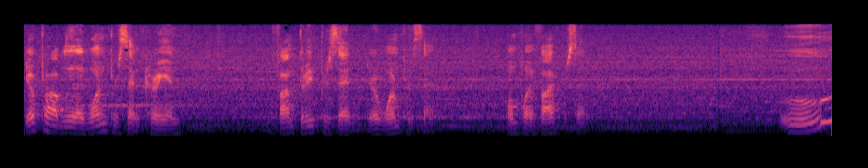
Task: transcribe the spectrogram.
You're probably like 1% Korean. If I'm 3%, you're 1%. 1.5%. Ooh.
